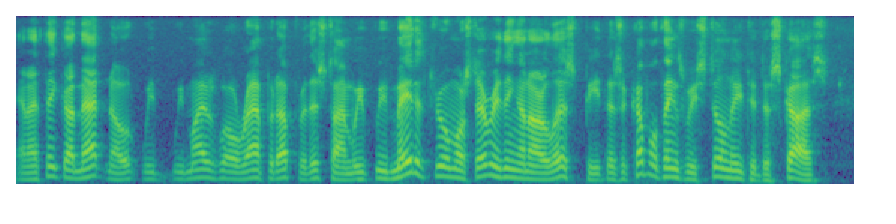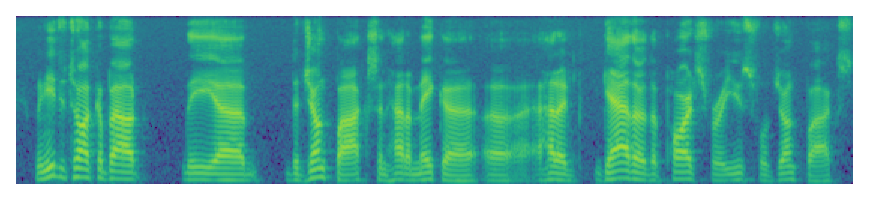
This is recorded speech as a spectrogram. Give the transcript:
And I think on that note, we, we might as well wrap it up for this time. We've, we've made it through almost everything on our list, Pete. There's a couple things we still need to discuss. We need to talk about the uh, the junk box and how to make a how to gather the parts for a useful junk box.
